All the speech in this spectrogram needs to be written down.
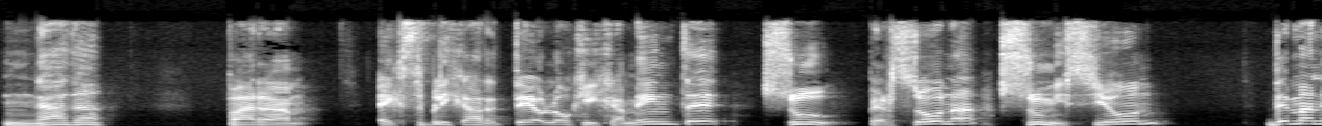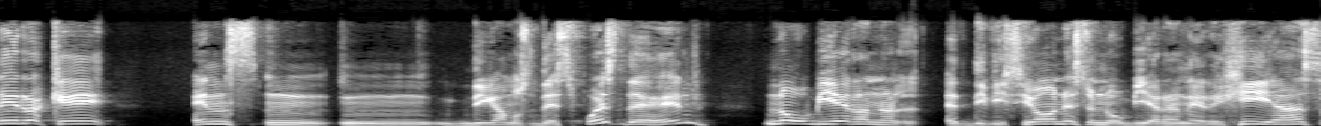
nada para explicar teológicamente su persona, su misión, de manera que, digamos, después de él, no hubieran eh, divisiones, no hubieran herejías,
